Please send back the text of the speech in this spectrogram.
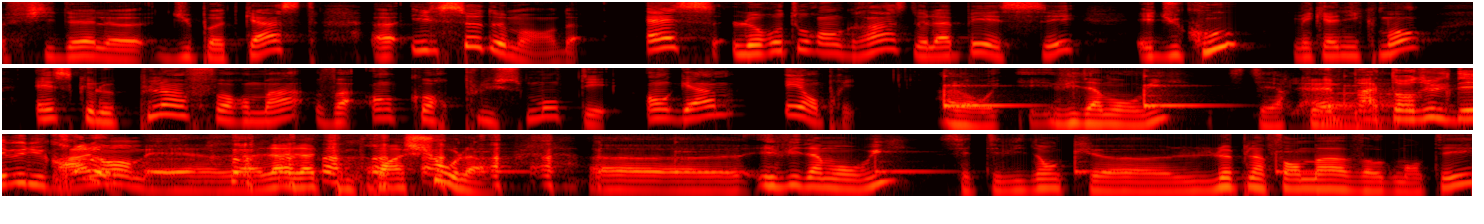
fidèle euh, du podcast. Euh, il se demande est-ce le retour en grâce de la PSC Et du coup, mécaniquement, est-ce que le plein format va encore plus monter en gamme et en prix? Alors, évidemment, oui. C'est-à-dire que. même pas attendu le début du Ah chrono. non, mais euh, là, là, tu me prends à chaud, là. Euh, évidemment, oui. C'est évident que euh, le plein format va augmenter.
